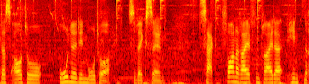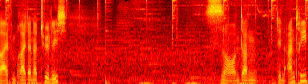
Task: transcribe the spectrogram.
das Auto ohne den Motor zu wechseln. Zack, vorne Reifen breiter, hinten Reifen breiter, natürlich. So, und dann den Antrieb.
